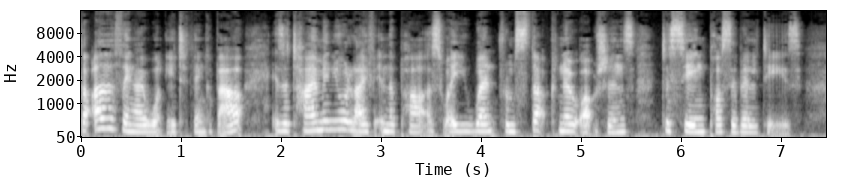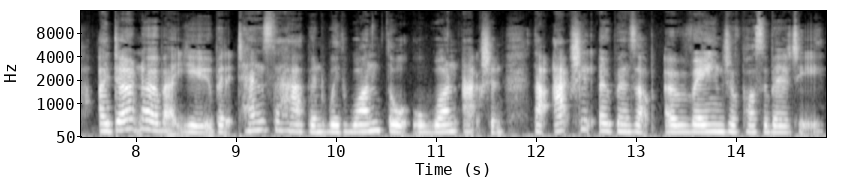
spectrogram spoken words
The other thing I want you to think about is a time in your life in the past where you went from stuck no options to seeing possibilities. I don't know about you, but it tends to happen with one thought or one action that actually opens up a range of possibility.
